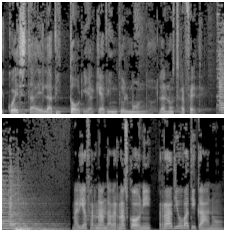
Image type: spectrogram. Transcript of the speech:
E questa è la vittoria che ha vinto il mondo, la nostra fede. Maria Fernanda Bernasconi, Radio Vaticano.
